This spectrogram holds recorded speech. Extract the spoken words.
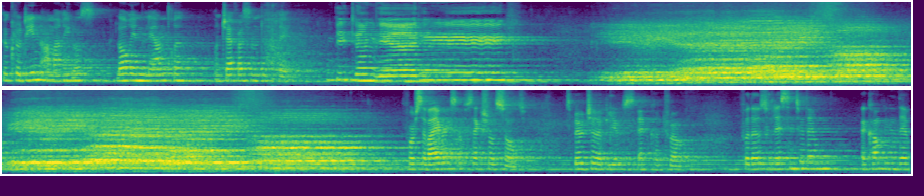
für Claudine Amarilus, Laurin Leandre und Jefferson Dupré. Bitten wir dich. Sexual assault, spiritual abuse, and control, for those who listen to them, accompany them,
